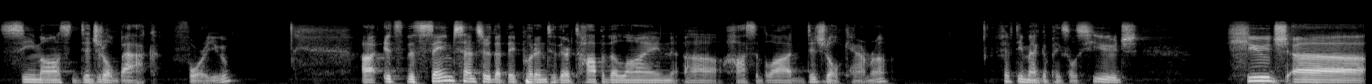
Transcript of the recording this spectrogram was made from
CMOS digital back for you. Uh, it's the same sensor that they put into their top of the line uh, Hasselblad digital camera. 50 megapixels, huge. Huge uh,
